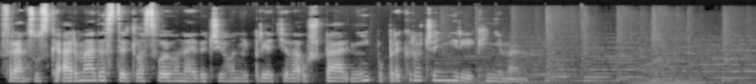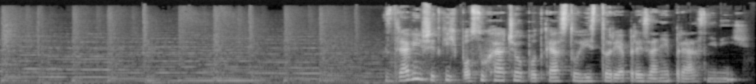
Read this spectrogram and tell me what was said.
Francúzska armáda stretla svojho najväčšieho nepriateľa už pár dní po prekročení rieky Neman. Zdravím všetkých poslucháčov podcastu História pre zaneprázdnených.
